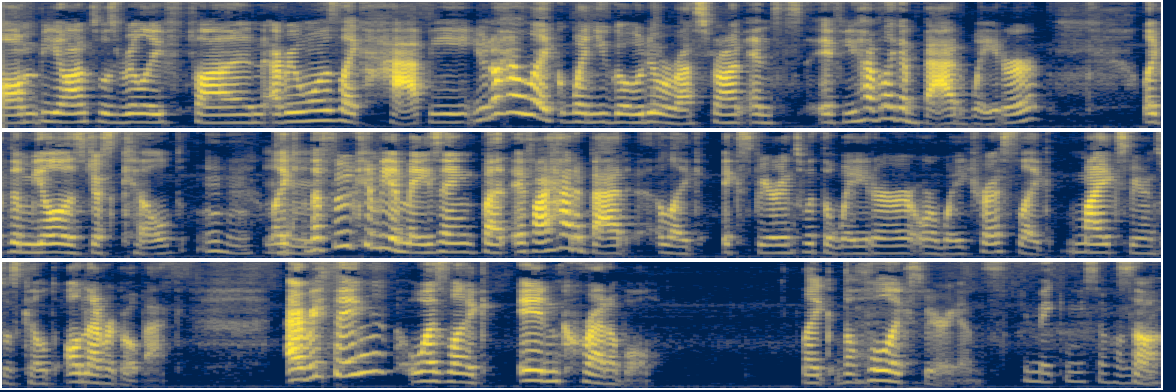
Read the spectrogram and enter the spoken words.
ambiance was really fun. Everyone was like happy. You know how like when you go to a restaurant and if you have like a bad waiter, like the meal is just killed. Mm-hmm. Like mm-hmm. the food can be amazing, but if I had a bad like experience with the waiter or waitress, like my experience was killed. I'll never go back. Everything was like incredible. Like the whole experience. You're making me so hungry. So,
